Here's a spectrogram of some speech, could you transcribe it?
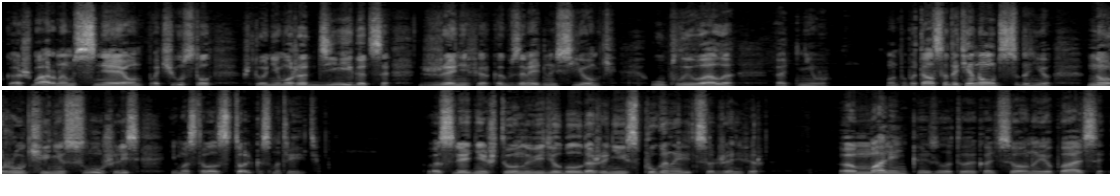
в кошмарном сне он почувствовал, что не может двигаться. Дженнифер, как в замедленной съемке, уплывала от него. Он попытался дотянуться до нее, но руки не слушались, им оставалось только смотреть. Последнее, что он увидел, было даже не испуганное лицо Дженнифер, а маленькое золотое кольцо на ее пальце,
